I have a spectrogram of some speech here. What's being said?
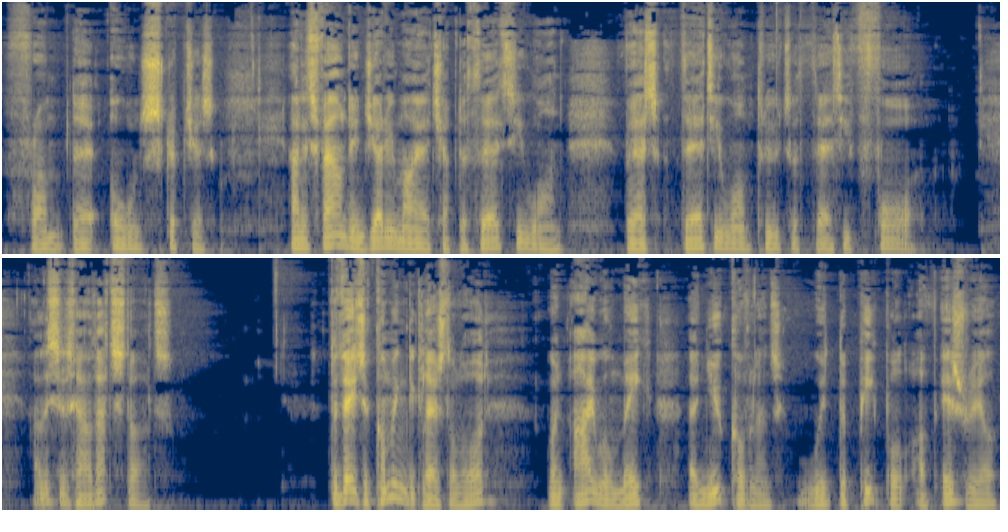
from their own scriptures, and it's found in Jeremiah chapter 31, verse 31 through to 34. And this is how that starts. The days are coming, declares the Lord, when I will make a new covenant with the people of Israel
